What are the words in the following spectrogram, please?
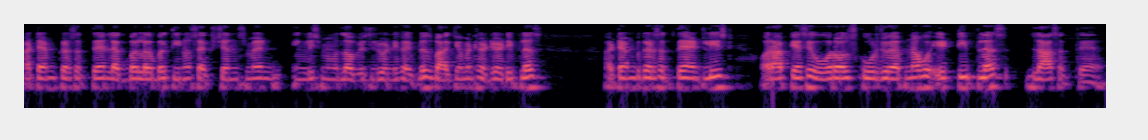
अटेम्प्ट कर सकते हैं लगभग लगभग तीनों सेक्शंस में। इंग्लिश में मतलब ऑब्वियसली 25 प्लस बाकियों में 30 30 प्लस अटेम्प्ट कर सकते हैं एटलीस्ट, और आप कैसे ओवरऑल स्कोर जो है अपना वो 80 प्लस ला सकते हैं।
